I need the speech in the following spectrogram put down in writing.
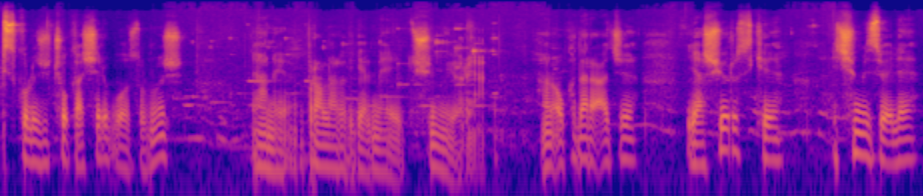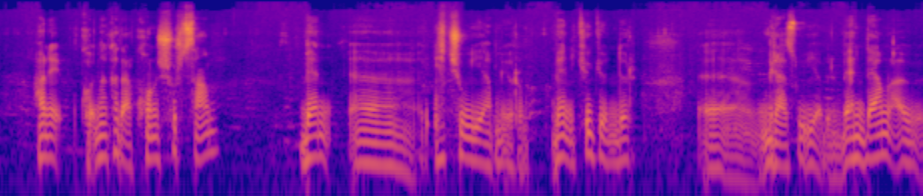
psikoloji çok aşırı bozulmuş. Yani buralara gelmeyi düşünmüyor yani. Hani o kadar acı yaşıyoruz ki içimiz öyle hani ne kadar konuşursam ben e, hiç uyuyamıyorum. Ben iki gündür e, biraz uyuyabildim. Ben devamlı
